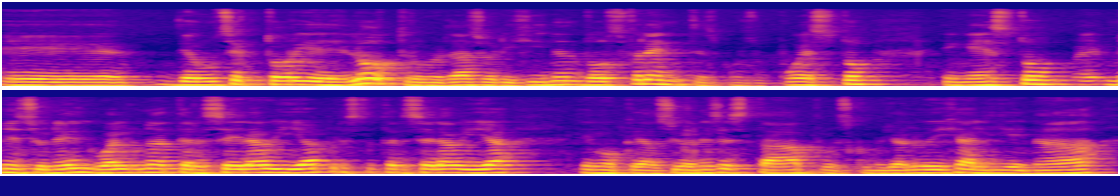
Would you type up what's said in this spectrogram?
eh, de un sector y del otro, ¿verdad? Se originan dos frentes, por supuesto, en esto eh, mencioné igual una tercera vía, pero esta tercera vía en ocasiones está, pues como ya lo dije, alienada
